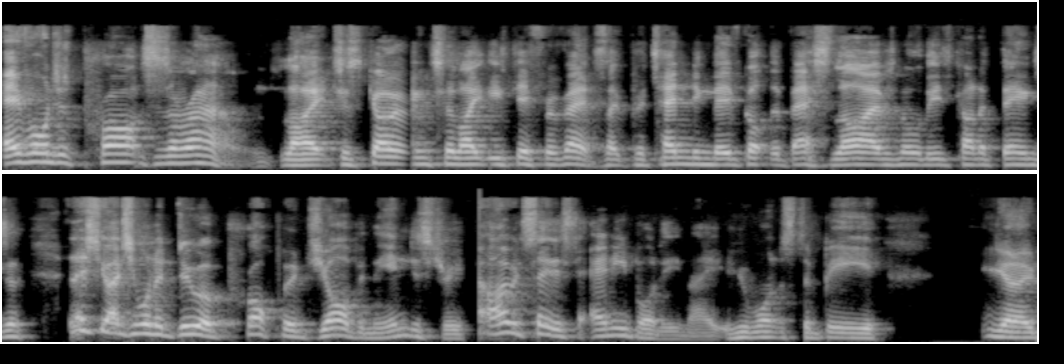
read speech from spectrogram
everyone just prances around, like just going to like these different events, like pretending they've got the best lives and all these kind of things. And unless you actually want to do a proper job in the industry, I would say this to anybody, mate, who wants to be, you know,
